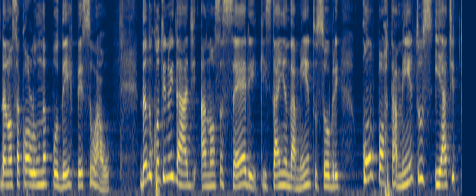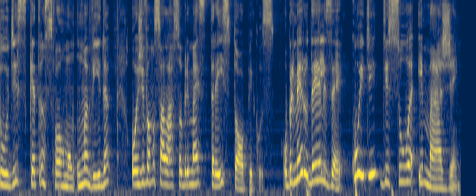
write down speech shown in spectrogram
da nossa coluna Poder Pessoal. Dando continuidade à nossa série que está em andamento sobre comportamentos e atitudes que transformam uma vida, hoje vamos falar sobre mais três tópicos. O primeiro deles é cuide de sua imagem.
